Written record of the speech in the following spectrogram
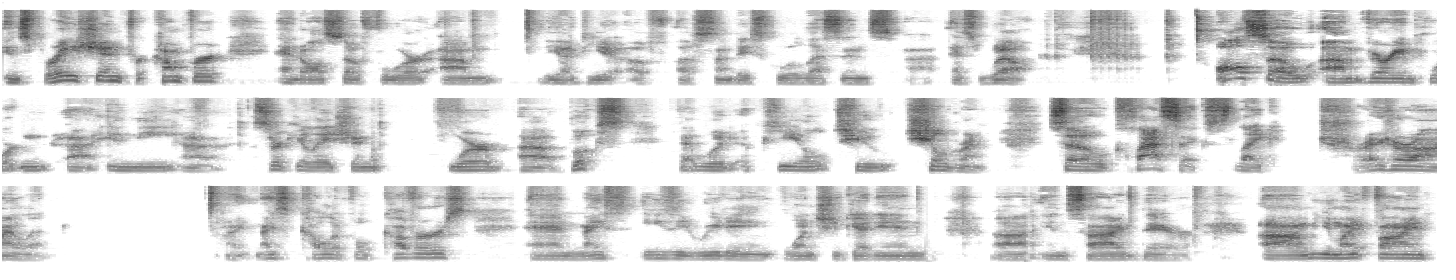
inspiration, for comfort, and also for um, the idea of, Sunday school lessons uh, as well. Also, um, very important uh, in the uh, circulation were uh, books that would appeal to children. So classics like Treasure Island, Right, nice colorful covers and nice easy reading once you get in uh, inside there. Um, you might find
